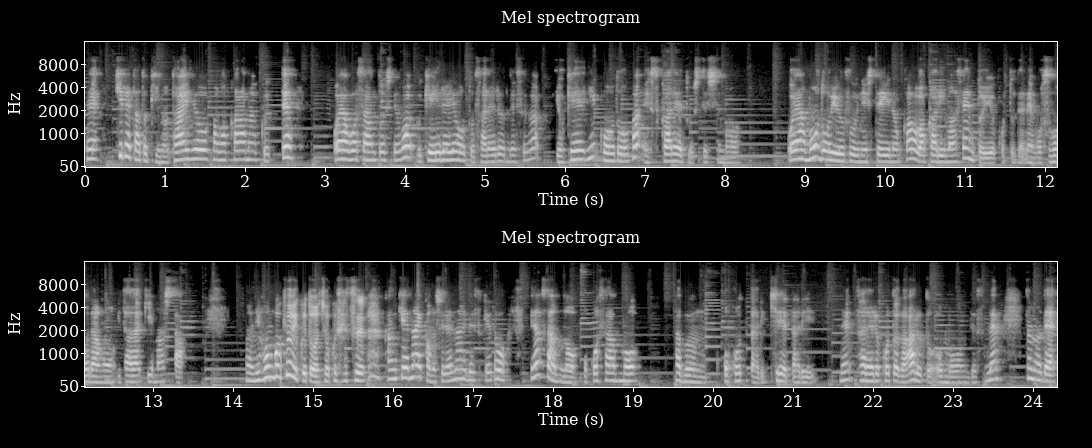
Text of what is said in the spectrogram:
で切れた時の対応がわからなくって親御さんとしては受け入れようとされるんですが余計に行動がエスカレートしてしまう。親もどういうふうにしていいのか分かりませんということでねご相談をいただきました。まあ、日本語教育とは直接関係ないかもしれないですけど皆さんのお子さんも多分怒ったり切れたりね、されることがあると思うんですね。なので、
